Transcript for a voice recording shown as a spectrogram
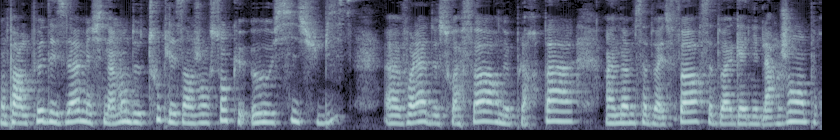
on parle peu des hommes et finalement de toutes les injonctions que eux aussi subissent. Euh, voilà, de sois fort, ne pleure pas, un homme ça doit être fort, ça doit gagner de l'argent pour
